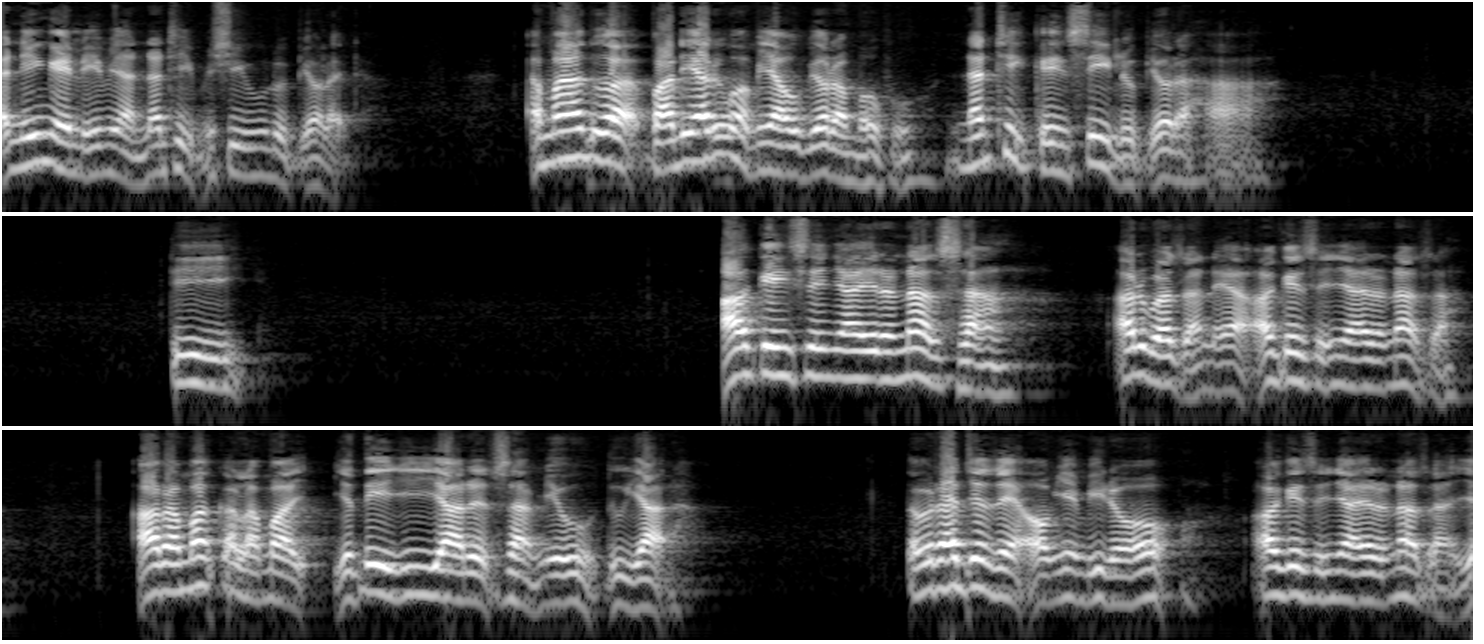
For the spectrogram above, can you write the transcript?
အနည်းငယ်လေးမြနတ္ထိမရှိဘူးလို့ပြောလိုက်တယ်အမှန်သူကဗာတရားဓုမှမရဘူးပြောတာမဟုတ်ဘူးနတ္ထိကိဉ္စီလို့ပြောတာဟာဒီအာကိဉ္စဉ္ညာယရဏသံ အရုပဇံနဲ့အာကိဉ္စဉ္ညာယရဏသံအာရမကလမယတိကြီးရတဲ့ဇံမျိုးသူရတာသမထကျင့်စဉ်အောင်မြင်ပြီးတော့အာကိဉ္စဉ္ညာယရဏသံရ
